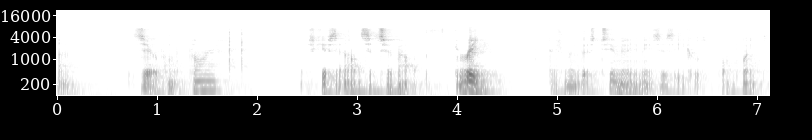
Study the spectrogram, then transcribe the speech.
um, 0.5, which gives an answer to about 3, because remember it's 2 millimeters equals 1 point.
